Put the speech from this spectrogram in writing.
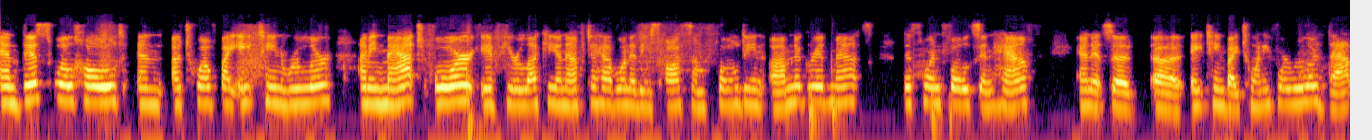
and this will hold an, a 12 by 18 ruler, I mean mat, or if you're lucky enough to have one of these awesome folding Omnigrid mats, this one folds in half and it's a, a 18 by 24 ruler that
